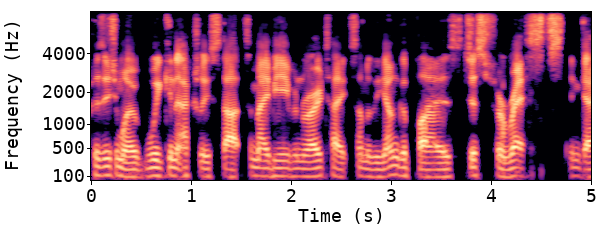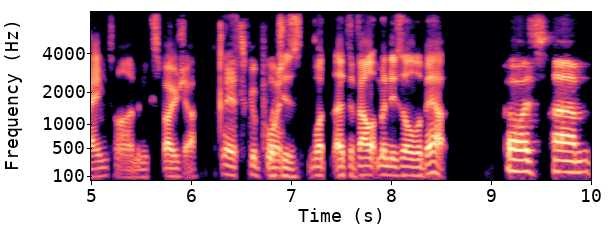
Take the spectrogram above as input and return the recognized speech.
position where we can actually start to maybe even rotate some of the younger players just for rests and game time and exposure, yeah, it's a good point. which is what a development is all about. Guys, um,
